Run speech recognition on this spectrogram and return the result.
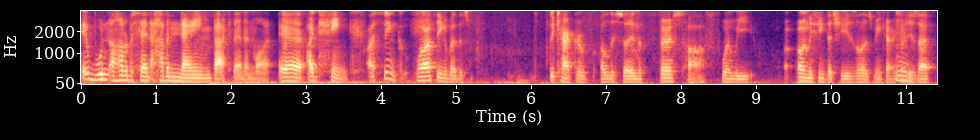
it wouldn't 100% have a name back then in my uh, I'd think. I think what I think about this, the character of Alyssa in the first half, when we only think that she is a lesbian character, Mm. is that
